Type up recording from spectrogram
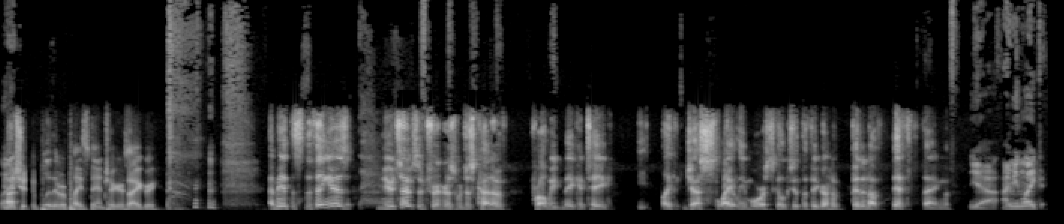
like, it should completely replace stand triggers. I agree. I mean, the, the thing is, new types of triggers would just kind of probably make it take like just slightly more skill because you have to figure out how to fit in a fifth thing. Yeah, I mean, like,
